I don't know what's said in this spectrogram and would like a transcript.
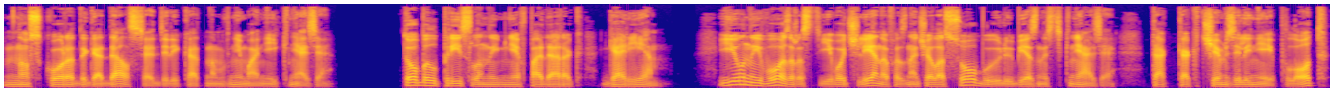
Но скоро догадался о деликатном внимании князя. То был присланный мне в подарок гарем. Юный возраст его членов означал особую любезность князя, так как чем зеленее плод,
